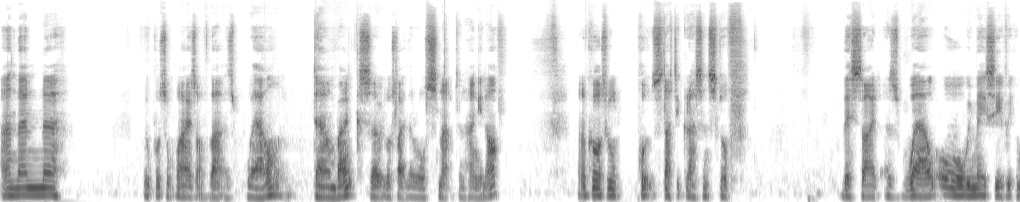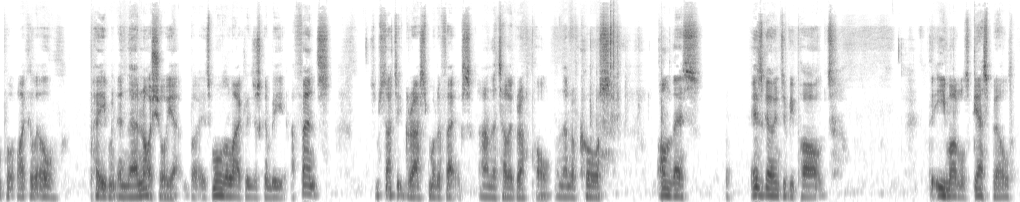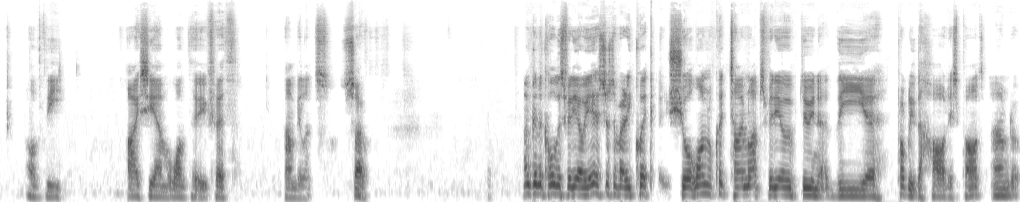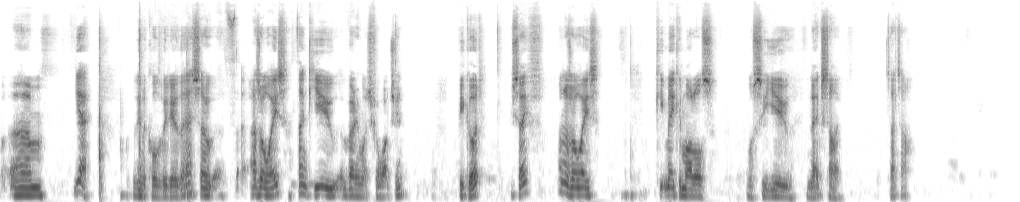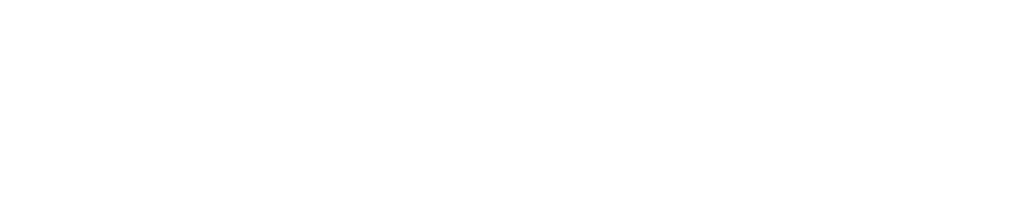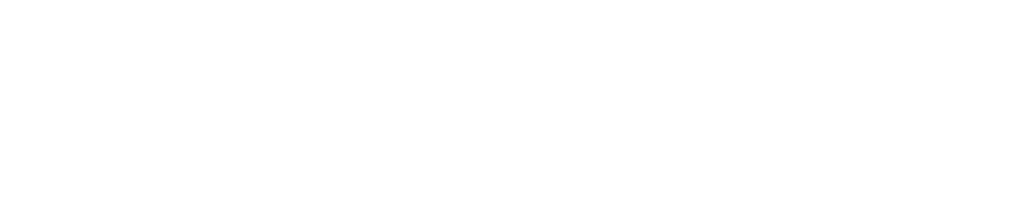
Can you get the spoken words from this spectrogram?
and then uh, we'll put some wires off that as well down bank, so it looks like they're all snapped and hanging off. And of course, we'll put static grass and stuff this side as well, or we may see if we can put like a little pavement in there. Not sure yet, but it's more than likely just going to be a fence, some static grass, mud effects, and the telegraph pole. And then, of course, on this is going to be parked the E-Models guest build of the ICM 135th ambulance. So, I'm going to call this video here. It's just a very quick, short one, quick time lapse video of doing the uh, probably the hardest part. And um, yeah, we're going to call the video there. So, as always, thank you very much for watching. Be good, be safe, and as always, keep making models. We'll see you next time. Ta ta.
